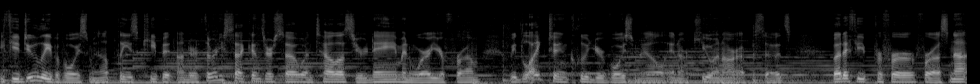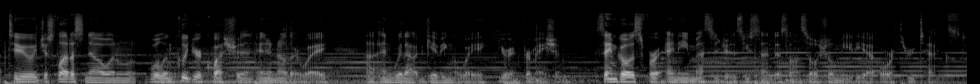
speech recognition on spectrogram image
If you do leave a voicemail, please keep it under 30 seconds or so and tell us your name and where you're from. We'd like to include your voicemail in our Q&R episodes, but if you prefer for us not to, just let us know and we'll include your question in another way uh, and without giving away your information. Same goes for any messages you send us on social media or through text.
